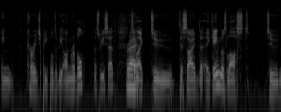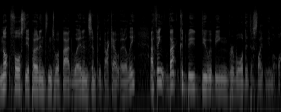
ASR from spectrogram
encourage people to be honourable, as we said, Right. to like to decide that a game was lost, to not force the opponent into a bad win and simply back out early. I think that could be do with being rewarded slightly more.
